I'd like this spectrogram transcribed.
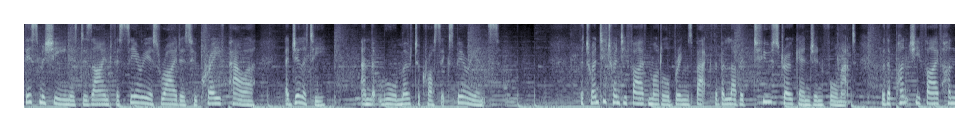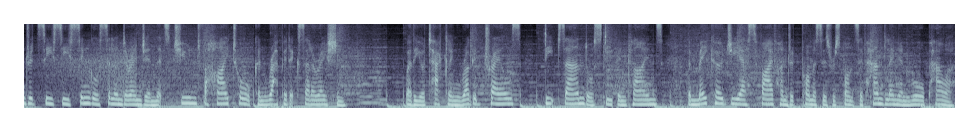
This machine is designed for serious riders who crave power, agility, and that raw motocross experience. The 2025 model brings back the beloved two-stroke engine format with a punchy 500cc single-cylinder engine that's tuned for high torque and rapid acceleration. Whether you're tackling rugged trails, deep sand or steep inclines, the Maico GS500 promises responsive handling and raw power.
